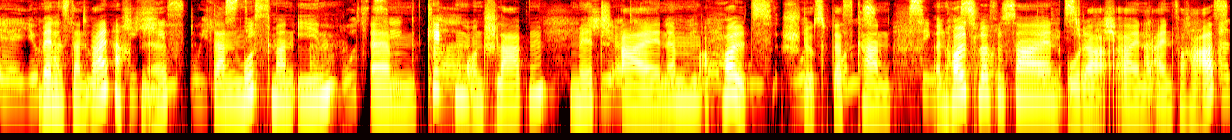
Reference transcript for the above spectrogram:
Eh, Wenn es dann Weihnachten ist, dann muss man ihn ähm, kicken und schlagen mit einem Holzstück. Das kann ein Holzlöffel sein oder ein einfacher Ast.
